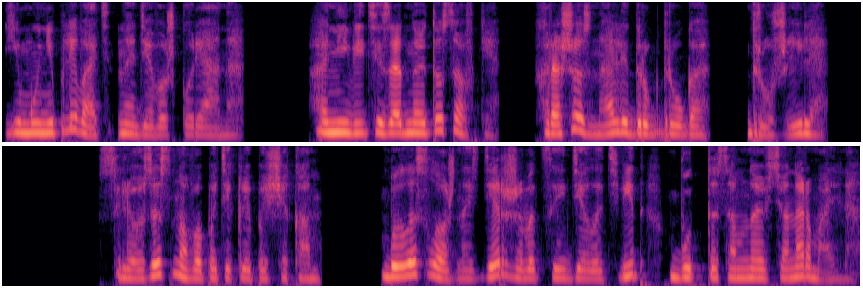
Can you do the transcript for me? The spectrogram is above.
ему не плевать на девушку Риана. Они ведь из одной тусовки, хорошо знали друг друга, дружили. Слезы снова потекли по щекам. Было сложно сдерживаться и делать вид, будто со мной все нормально.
